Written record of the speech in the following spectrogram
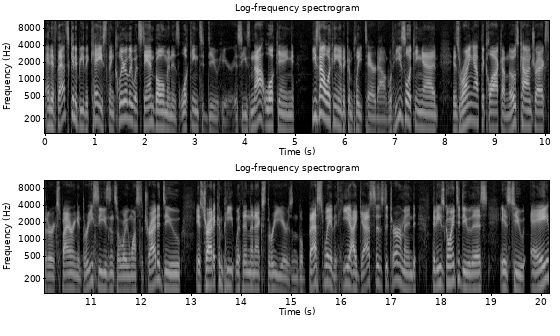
And if that's going to be the case, then clearly what Stan Bowman is looking to do here is he's not looking he's not looking at a complete teardown. What he's looking at is running out the clock on those contracts that are expiring in three seasons. So what he wants to try to do is try to compete within the next three years. And the best way that he, I guess, has determined that he's going to do this is to a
